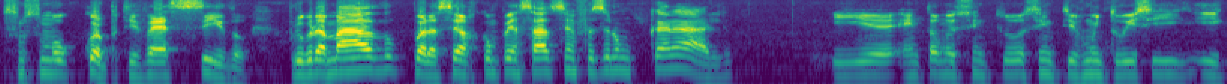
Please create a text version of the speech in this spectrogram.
se o meu corpo tivesse sido programado para ser recompensado sem fazer um caralho. E eh, então eu sinto, sinto tive muito isso e,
